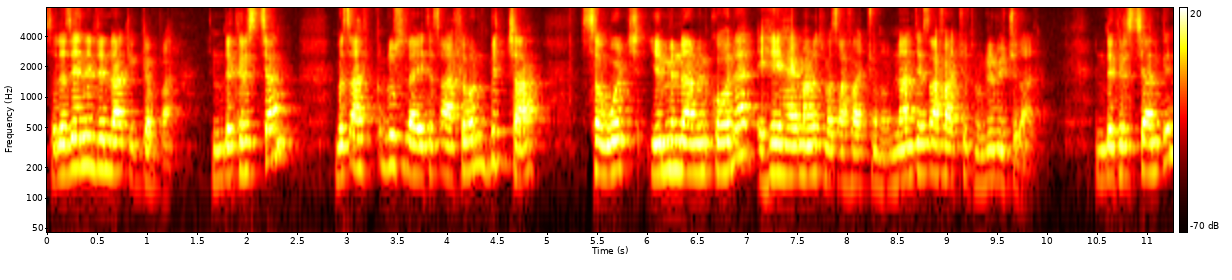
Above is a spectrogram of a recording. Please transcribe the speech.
ስለዚህ ይህንን ልናውቅ ይገባል። እንደ ክርስቲያን መጽሐፍ ቅዱስ ላይ የተጻፈውን ብቻ ሰዎች የምናምን ከሆነ ይሄ ሃይማኖት መጽሐፋችሁ ነው እናንተ የጻፋችሁት ነው ሊሉ ይችላል። እንደ ክርስቲያን ግን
